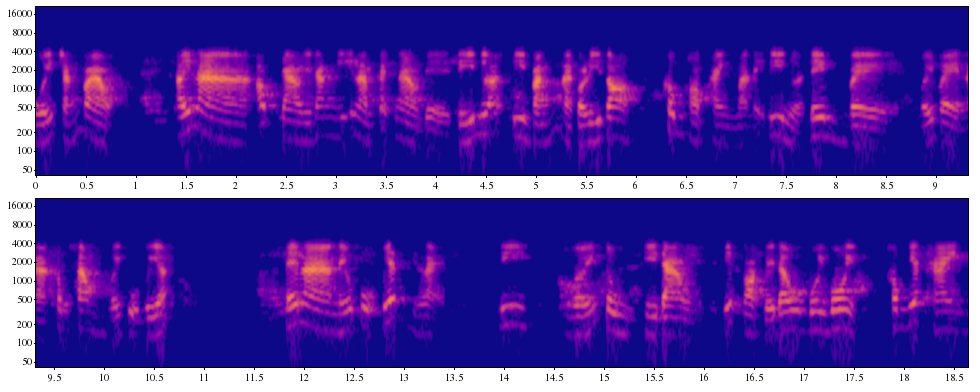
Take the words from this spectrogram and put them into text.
muối trắng vào. Ấy là ốc đào thì đang nghĩ làm cách nào để tí nữa đi vắng là có lý do. Không họp hành mà lại đi nửa đêm về mới về là không xong với cụ vía. Thế là nếu cụ biết thì lại đi với tùng thì đào biết ngọt về đâu, bôi bôi, không biết hay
